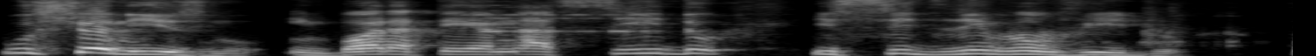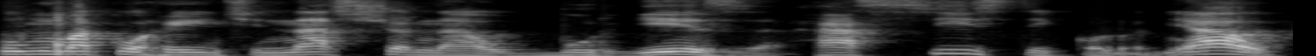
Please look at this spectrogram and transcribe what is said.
O sionismo, embora tenha nascido e se desenvolvido como uma corrente nacional burguesa, racista e colonial,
